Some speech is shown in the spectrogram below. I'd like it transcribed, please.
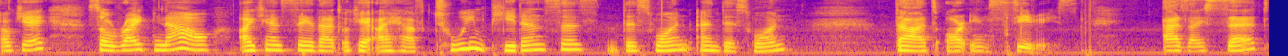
okay? So right now I can say that okay I have two impedances this one and this one that are in series. As I said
